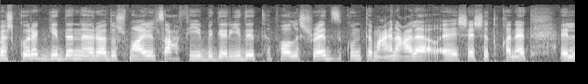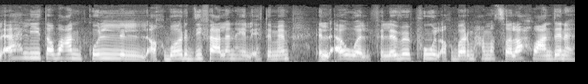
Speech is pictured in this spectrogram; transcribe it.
بشكرك جدا رادو شمايل الصحفي بجريدة بولش ريدز كنت معانا على شاشة قناة الأهلي. طبعا كل الأخبار دي فعلا هي الاهتمام الأول في ليفربول. أخبار محمد صلاح وعندنا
